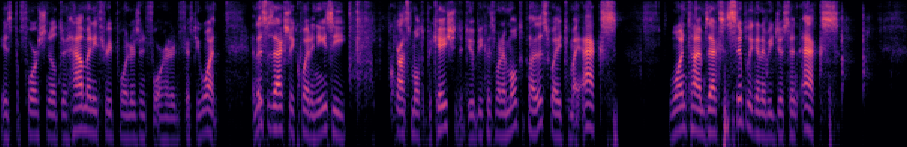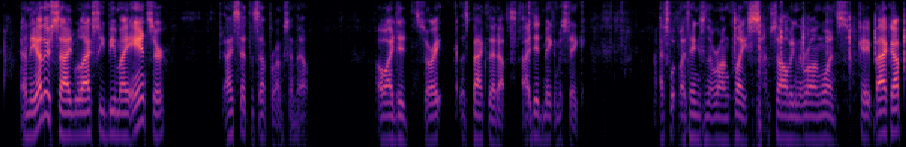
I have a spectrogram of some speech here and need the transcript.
is proportional to how many three-pointers in 451. And this is actually quite an easy cross multiplication to do because when I multiply this way to my x, 1 times x is simply going to be just an x. And the other side will actually be my answer. I set this up wrong somehow. Oh, I did. Sorry. Let's back that up. I did make a mistake. I put my things in the wrong place. I'm solving the wrong ones. Okay, back up.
